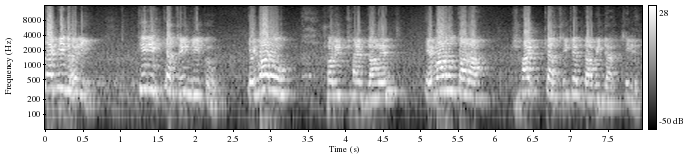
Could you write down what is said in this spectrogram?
চাপি ধরি, তিরিশটা সিট দিত এবারও শরীফ সাহেব জানেন, এবারও তারা ষাটটা সিটের দাবিদার ছিলেন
